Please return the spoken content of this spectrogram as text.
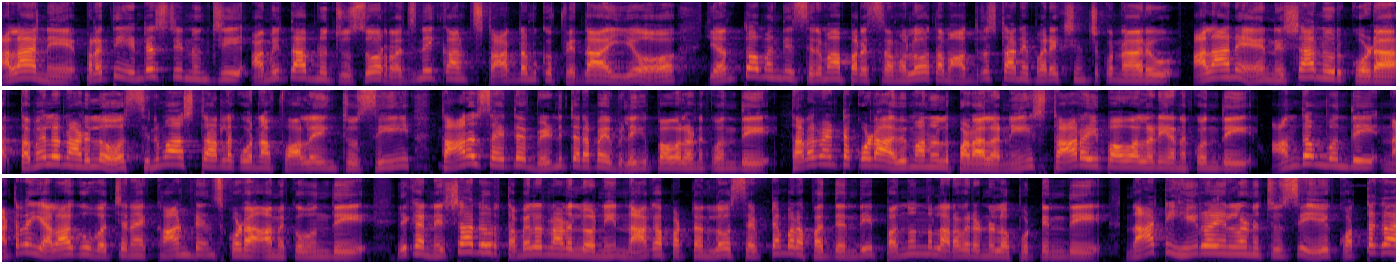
అలానే ప్రతి ఇండస్ట్రీ నుంచి అమితాబ్ను చూసో రజనీకాంత్ స్టార్డమ్కు ఫిదా అయ్యో ఎంతోమంది సినిమా సినిమా పరిశ్రమలో తమ అదృష్టాన్ని పరీక్షించుకున్నారు. అలానే నిషానూర్ కూడా తమిళనాడులో సినిమా స్టార్లకు ఉన్న ఫాలోయింగ్ చూసి తాను సైతం వెండి తెరపై వెలిగిపోవాలనుకుంది. తన వెంట కూడా అభిమానులు పడాలని స్టార్ అయిపోవాలని అనుకుంది. అందం ఉంది నటన ఎలాగూ వచ్చిన కాన్ఫిడెన్స్ కూడా ఆమెకు ఉంది. ఇక నిషానూర్ తమిళనాడులోని నాగపట్నంలో సెప్టెంబర్ పద్దెనిమిది పంతొమ్మిది వందల అరవై రెండులో పుట్టింది. నాటి హీరోయిన్లను చూసి కొత్తగా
